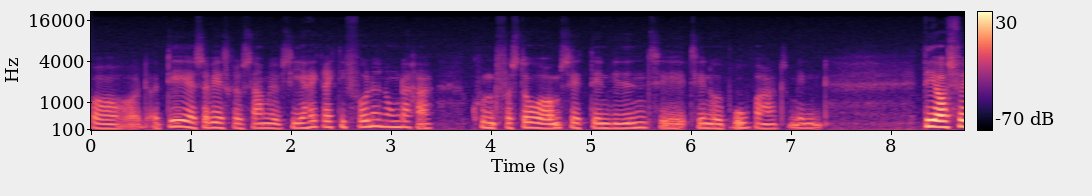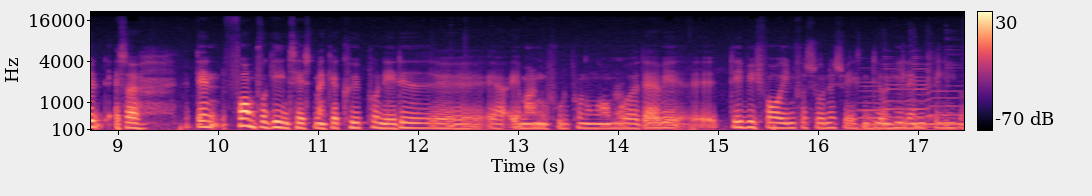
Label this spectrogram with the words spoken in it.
og, og det er så ved at skrive sammen. Jeg vil sige, jeg har ikke rigtig fundet nogen, der har kunne forstå og omsætte den viden til, til noget brugbart, men det er også for, altså, den form for gentest, man kan købe på nettet, øh, er, er mangelfuld på nogle områder. Der er vi, øh, det, vi får inden for sundhedsvæsenet, det er jo en helt anden kaliber.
